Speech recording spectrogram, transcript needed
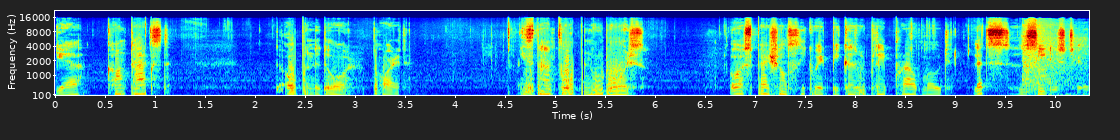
Yeah, context open the door part. It's time to open new doors. Or a special secret because we play proud mode. Let's see this too.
